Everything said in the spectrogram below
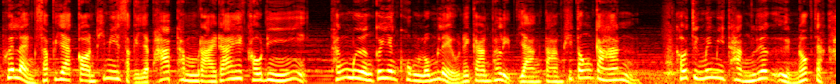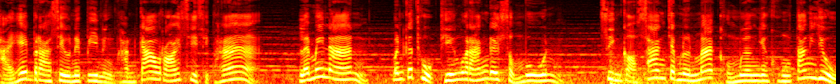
เพื่อแหล่งทรัพยากรที่มีศักยภาพทำรายได้ให้เขานี้ ทั้งเมืองก็ยังคงล้มเหลวในการผลิตยางตามที่ต้องการ เขาจึงไม่มีทางเลือกอื่นนอกจากขายให้บราซิลในปี 1945 และไม่นานมันก็ถูกทิ้งร้างโดยสมบูรณ์ สิ่งก่อสร้างจำนวนมากของเมืองยังคงตั้งอยู่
